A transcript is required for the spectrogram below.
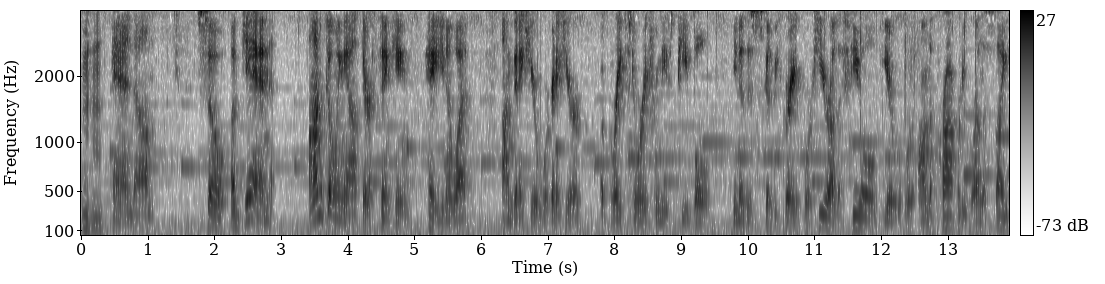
Mm-hmm. And um, so again, I'm going out there thinking, hey, you know what? I'm going to hear. We're going to hear a great story from these people. You know, this is going to be great. We're here on the field. You know, we're on the property. We're on the site.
